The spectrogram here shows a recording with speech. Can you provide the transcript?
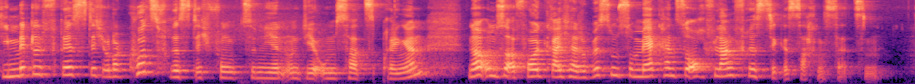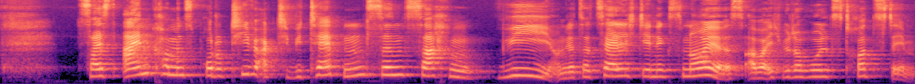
die mittelfristig oder kurzfristig funktionieren und dir Umsatz bringen. Ne, umso erfolgreicher du bist, umso mehr kannst du auch auf langfristige Sachen setzen. Das heißt, einkommensproduktive Aktivitäten sind Sachen wie, und jetzt erzähle ich dir nichts Neues, aber ich wiederhole es trotzdem.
